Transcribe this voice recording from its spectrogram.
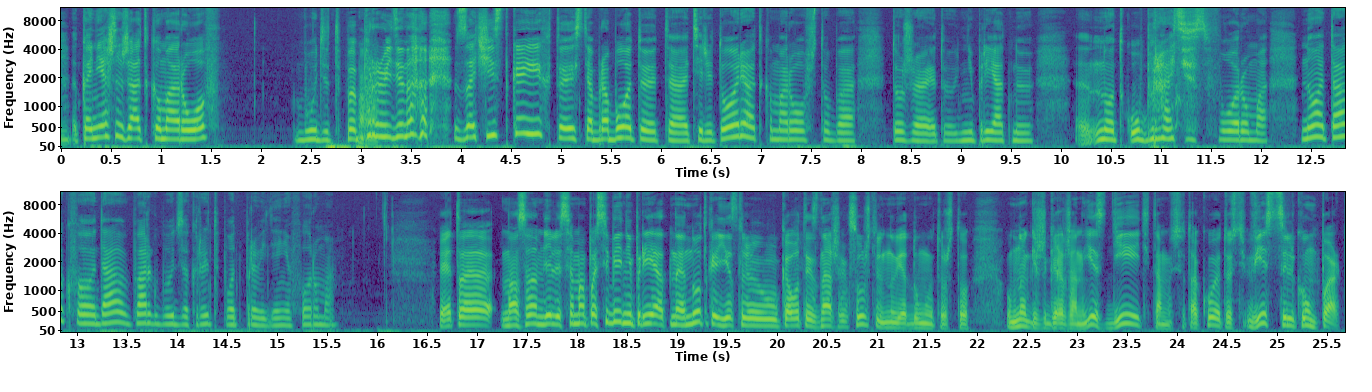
Под... Конечно же, от комаров будет ага. проведена зачистка их, то есть обработают э, территорию от комаров, чтобы тоже эту неприятную э, нотку убрать из форума. Ну а так, э, да, парк будет закрыт под проведение форума. Это на самом деле сама по себе неприятная нотка, если у кого-то из наших слушателей, ну я думаю, то, что у многих же горожан есть дети, там все такое, то есть весь целиком парк.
